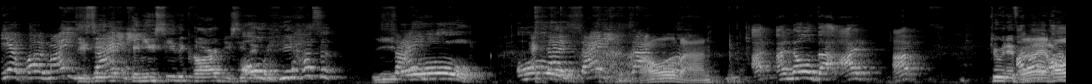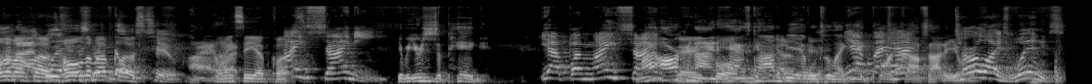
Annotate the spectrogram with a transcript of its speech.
Yeah, but mine's Do you see shiny. Can you see the card? Do you see Oh, the? he has a. Yeah. Oh. I got Oh. shiny. Got Hold on. I, I know that I. I'm. Dude, if I Alright, hold them up close, I- hold him up close. Two. All right, Let me look. see up close. Mine's shiny. Yeah, but yours is a pig. Yeah, but mine's My shiny. Very Arcanine cool. has got to be able to like Yeah, make pork chops out of yours. Terrorize wins.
